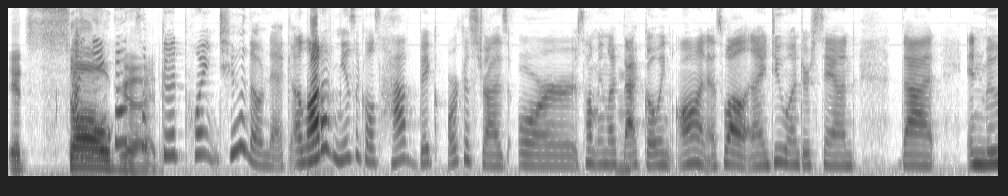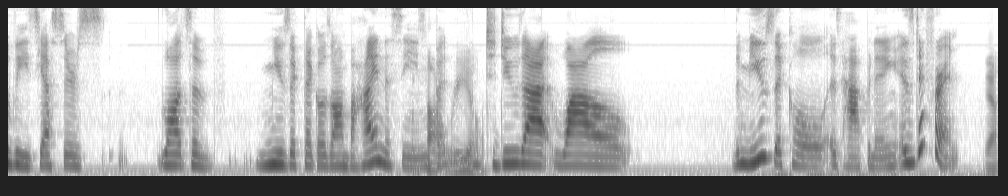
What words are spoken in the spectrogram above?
It's so I think that's good. a good point too, though, Nick. A lot of musicals have big orchestras or something Mm-hmm. like that going on as well, and I do understand that in movies, yes, there's lots of music that goes on behind the scene, not but real. to do that while the musical is happening is different. Yeah,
